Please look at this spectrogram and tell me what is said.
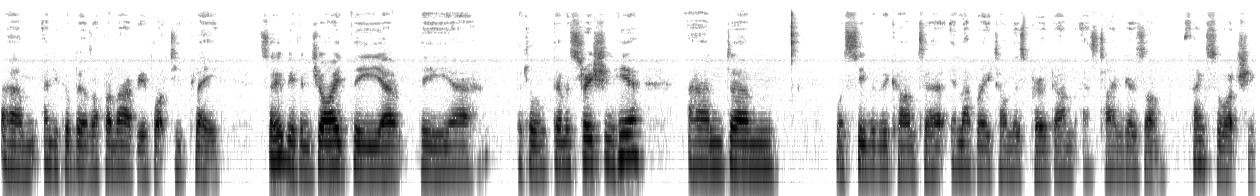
Um, and you could build up a library of what you played. So you've enjoyed the, uh, the uh, little demonstration here. And um, we'll see whether we can't uh, elaborate on this program as time goes on. Thanks for watching.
